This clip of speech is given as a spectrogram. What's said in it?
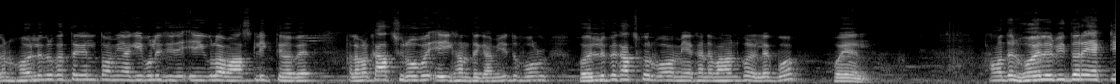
কারণ হোয়েল লুপে করতে গেলে তো আমি আগেই বলেছি যে এইগুলো মাস্ট লিখতে হবে। তাহলে আমার কাজ শুরু হবে এইখান থেকে। আমি যেহেতু ফোর হোয়েল লুপে কাজ করব, আমি এখানে বানান করে লিখব হোয়েল আমাদের হোয়েলের ভিতরে একটি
